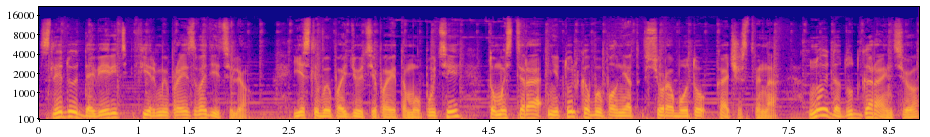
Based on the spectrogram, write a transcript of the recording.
следует доверить фирме-производителю. Если вы пойдете по этому пути, то мастера не только выполнят всю работу качественно, но и дадут гарантию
